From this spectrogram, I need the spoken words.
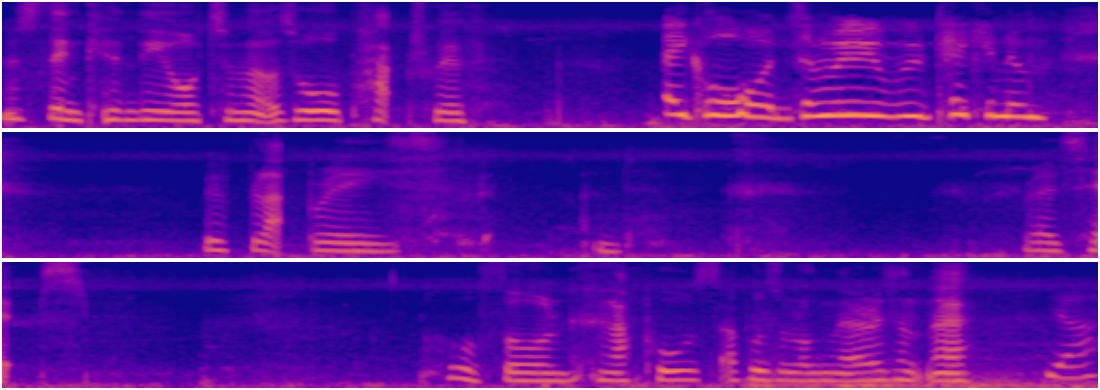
I was thinking the autumn that was all packed with Acorns, and we we were taking them. with blackberries and rose hips, hawthorn and apples. Apples along there, isn't there? Yeah.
